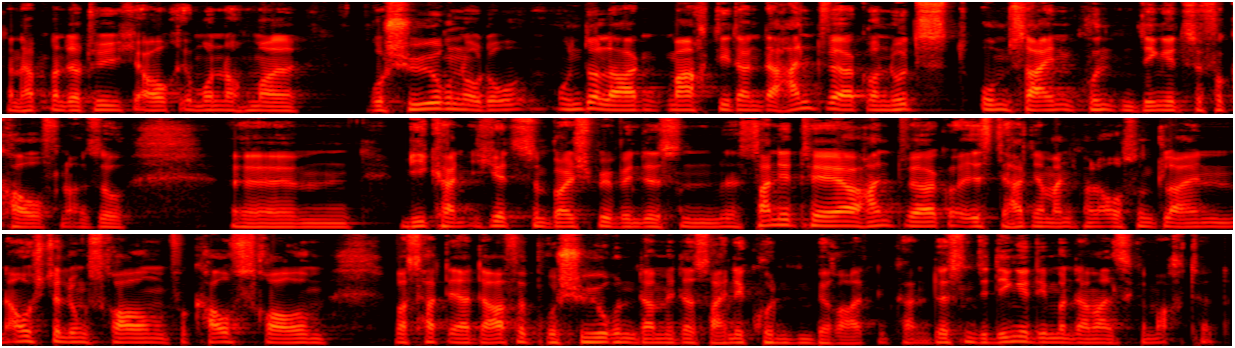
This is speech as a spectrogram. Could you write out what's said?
dann hat man natürlich auch immer noch mal Broschüren oder Unterlagen gemacht, die dann der Handwerker nutzt, um seinen Kunden Dinge zu verkaufen. Also ähm, wie kann ich jetzt zum Beispiel, wenn das ein Sanitär-Handwerker ist, der hat ja manchmal auch so einen kleinen Ausstellungsraum, Verkaufsraum, was hat er da für Broschüren, damit er seine Kunden beraten kann. Das sind die Dinge, die man damals gemacht hat.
